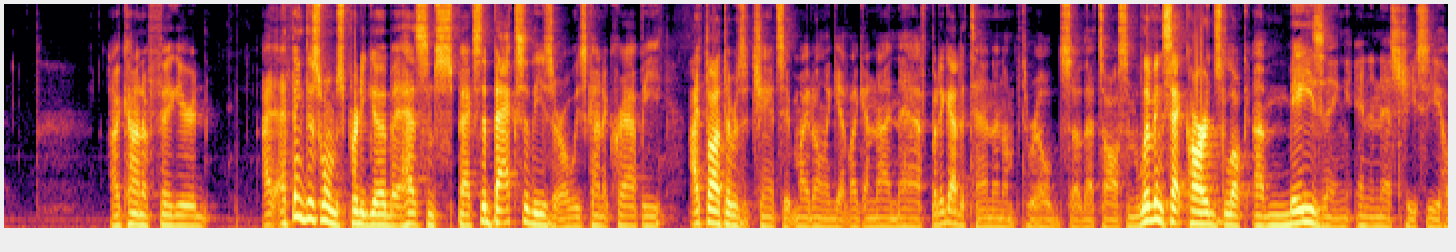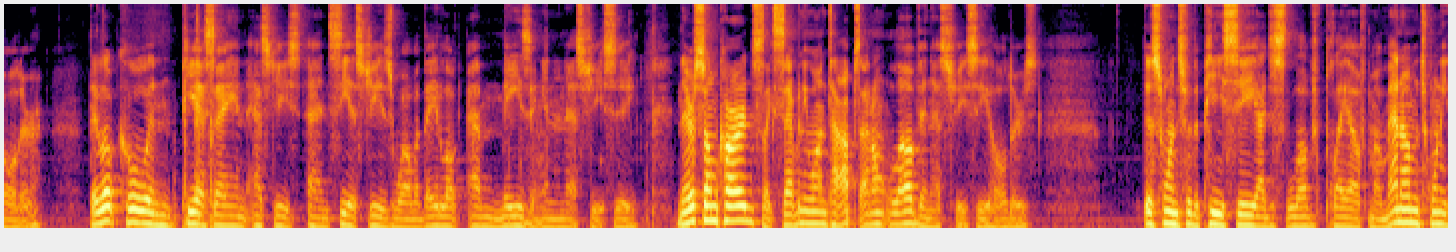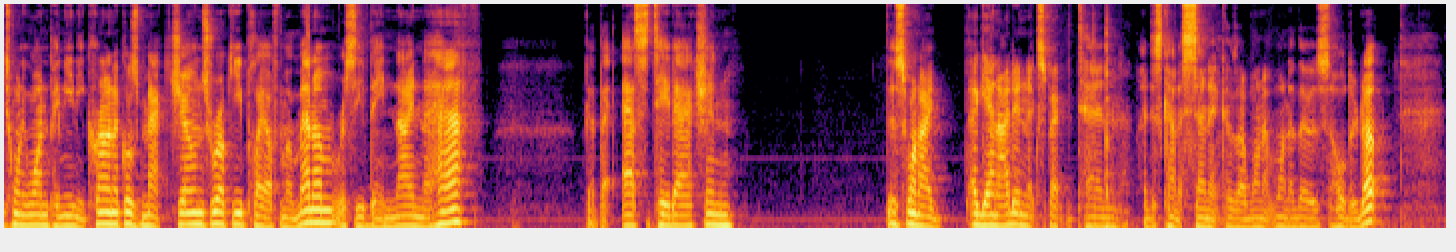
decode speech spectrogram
I kind of figured, I, I think this one was pretty good, but it has some specs. The backs of these are always kind of crappy. I thought there was a chance it might only get like a nine and a half, but it got a ten, and I'm thrilled. So that's awesome. Living set cards look amazing in an SGC holder. They look cool in PSA and SG and CSG as well, but they look amazing in an SGC. And there are some cards like 71 Topps I don't love in SGC holders. This one's for the PC. I just love playoff momentum. 2021 Panini Chronicles Mac Jones rookie playoff momentum received a nine and a half. Got the acetate action. This one, I again, I didn't expect a 10. I just kind of sent it because I wanted one of those holdered up.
